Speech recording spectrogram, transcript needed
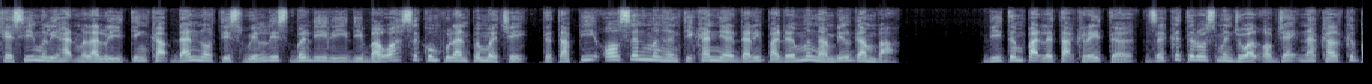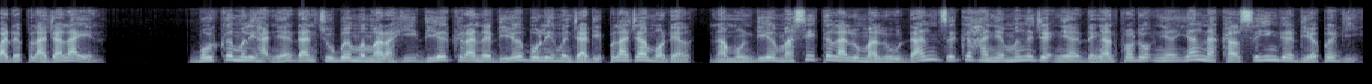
Casey melihat melalui tingkap dan notis Willis berdiri di bawah sekumpulan pemecik, tetapi Olsen menghentikannya daripada mengambil gambar. Di tempat letak kereta, Zeke terus menjual objek nakal kepada pelajar lain. Bolke melihatnya dan cuba memarahi dia kerana dia boleh menjadi pelajar model, namun dia masih terlalu malu dan Zeke hanya mengejaknya dengan produknya yang nakal sehingga dia pergi.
